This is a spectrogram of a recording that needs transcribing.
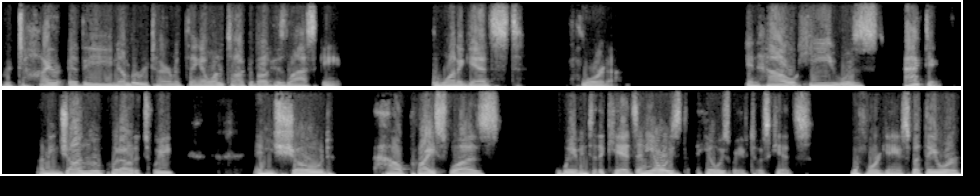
retire uh, the number retirement thing, I want to talk about his last game, the one against Florida, and how he was acting. I mean, John Lu put out a tweet and he showed how Price was waving to the kids, and he always he always waved to his kids before games, but they were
